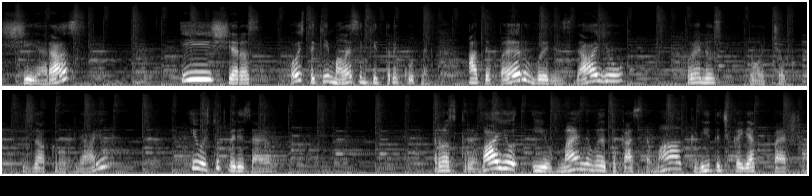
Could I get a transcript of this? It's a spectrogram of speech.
Ще раз. І ще раз. Ось такий малесенький трикутник. А тепер вирізаю пелюсточок. Закругляю. І ось тут вирізаю. Розкриваю, і в мене буде така сама квіточка, як перша.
